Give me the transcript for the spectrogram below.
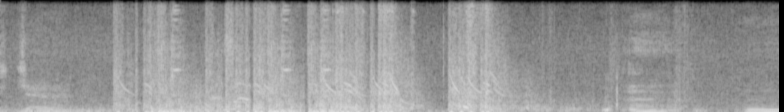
Christian! Uh, uh.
